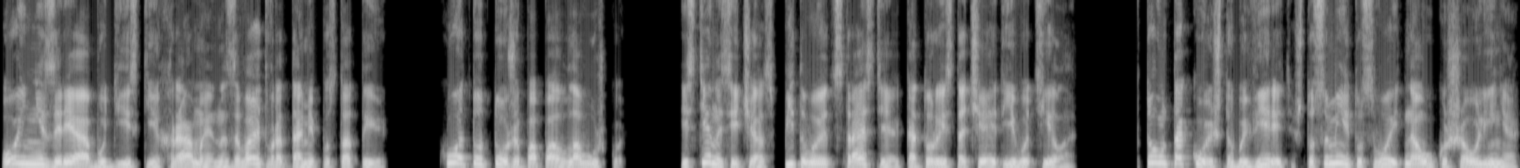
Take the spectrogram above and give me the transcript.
Ой, не зря буддийские храмы называют вратами пустоты. Хуато тоже попал в ловушку и стены сейчас впитывают страсти, которые источает его тело. Кто он такой, чтобы верить, что сумеет усвоить науку Шаолиня?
